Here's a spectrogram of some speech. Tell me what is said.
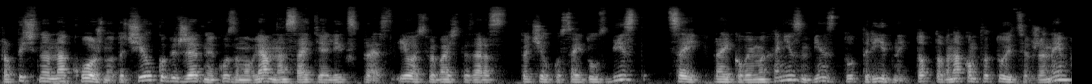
практично на кожну точилку бюджетну, яку замовляв на сайті AliExpress. І ось ви бачите зараз точилку Saitools Beast. Цей рейковий механізм він тут рідний, тобто вона комплектується вже ним,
